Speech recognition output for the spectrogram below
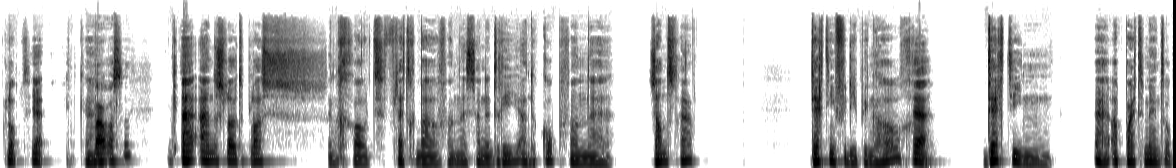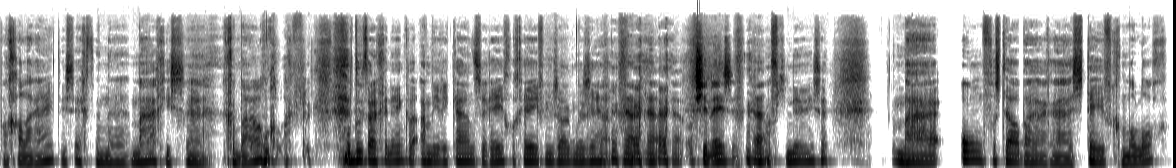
klopt. Ja. Ik, eh, Waar was dat? ik- a- aan de Slotenplas, een groot flatgebouw van, er staan er drie aan de kop van eh Zandstraat. 13 verdiepingen hoog. Ja. 13 eh, appartementen op een galerij. Het is echt een eh, magisch eh, gebouw. Voldoet aan geen enkele Amerikaanse regelgeving, zou ik maar zeggen. Ja, ja. Of Chinezen. Ja. Of Chinezen. Maar onvoorstelbaar stevig moloch.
